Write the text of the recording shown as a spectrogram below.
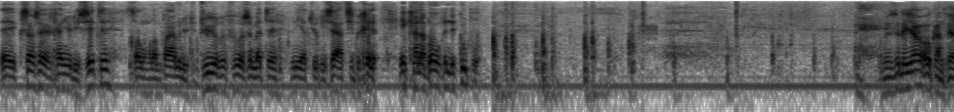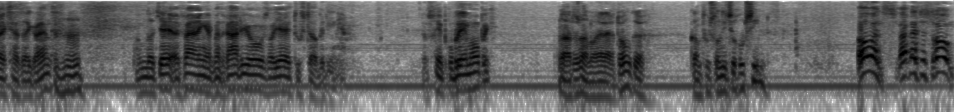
Ik zou zeggen, gaan jullie zitten. Het zal nog wel een paar minuten duren voor ze met de miniaturisatie beginnen. Ik ga naar boven in de koepel. We zullen jou ook aan het werk zetten, Grant. Omdat jij ervaring hebt met radio, zal jij het toestel bedienen. Dat is geen probleem, hoop ik. Nou, het is nog erg donker. Ik kan het toestel niet zo goed zien. Owens, waar blijft de stroom?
